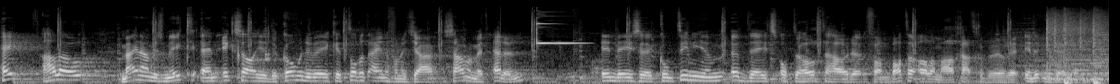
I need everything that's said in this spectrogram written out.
Hey, hallo. Mijn naam is Mick en ik zal je de komende weken tot het einde van het jaar samen met Ellen in deze Continuum updates op de hoogte houden van wat er allemaal gaat gebeuren in het museum.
